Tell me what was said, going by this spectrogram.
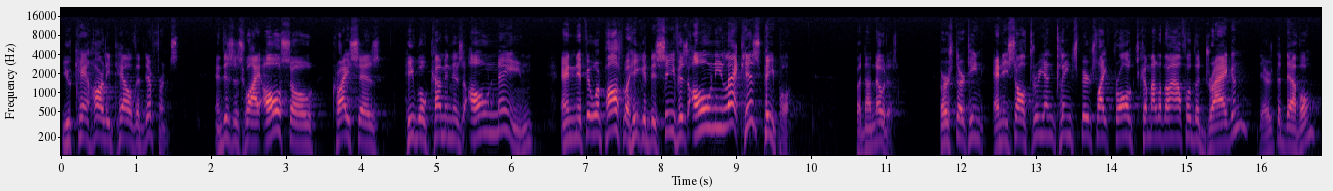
you can't hardly tell the difference. And this is why also Christ says he will come in his own name, and if it were possible, he could deceive his own elect, his people. But now notice, Verse 13, and he saw three unclean spirits like frogs come out of the mouth of the dragon, there's the devil,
